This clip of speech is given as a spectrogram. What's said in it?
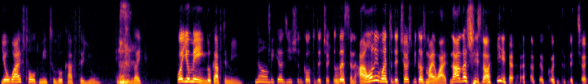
"Your wife told me to look after you," and he's like, "What you mean, look after me?" No, because you should go to the church. Listen, I only went to the church because my wife. Now that she's not here, I'm not going to the church.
